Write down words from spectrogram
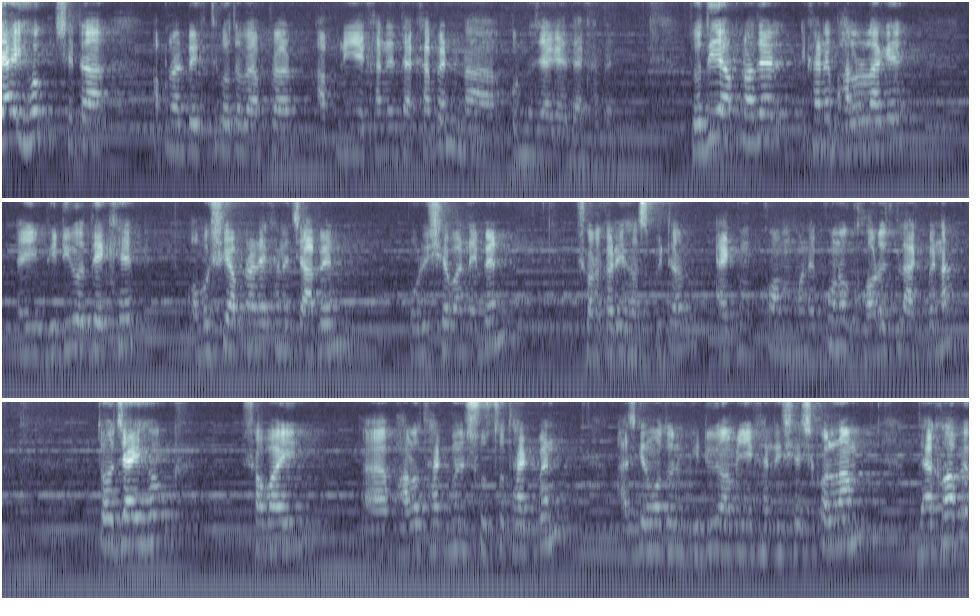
যাই হোক, সেটা আপনার ব্যক্তিগত ব্যাপার, আপনি এখানে দেখাবেন না অন্য জায়গায় দেখাবেন। যদি আপনাদের এখানে ভালো লাগে এই ভিডিও দেখে, অবশ্যই আপনারা এখানে যাবেন, পরিষেবা নেবেন, সরকারি হসপিটাল একদম কম মানে কোনো খরচ লাগবে না। তো যাই হোক, সবাই ভালো থাকবেন, সুস্থ থাকবেন। আজকের মতন ভিডিও আমি এখানে শেষ করলাম। দেখা হবে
